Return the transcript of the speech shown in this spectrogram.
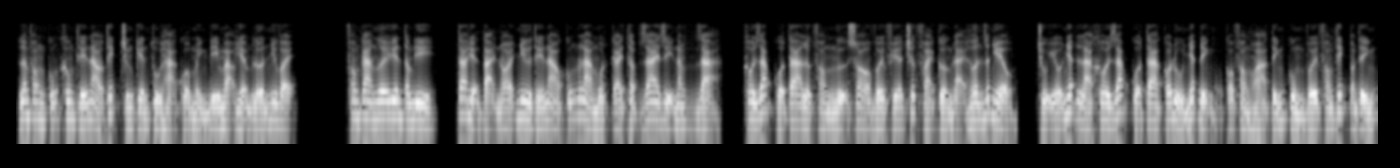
lâm phong cũng không thế nào thích chứng kiến thủ hạ của mình đi mạo hiểm lớn như vậy. Phong ca ngươi yên tâm đi, ta hiện tại nói như thế nào cũng là một cái thập giai dị năng giả, khôi giáp của ta lực phòng ngự so với phía trước phải cường đại hơn rất nhiều, chủ yếu nhất là khôi giáp của ta có đủ nhất định có phòng hỏa tính cùng với phóng thích toàn tính,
